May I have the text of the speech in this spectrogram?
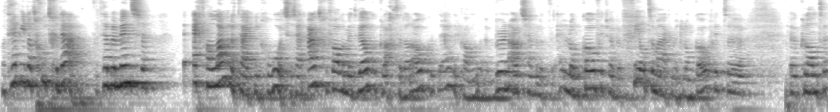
Wat heb je dat goed gedaan? Dat hebben mensen echt al langere tijd niet gehoord. Ze zijn uitgevallen met welke klachten dan ook. Hè, kan burn-out zijn, met long covid. We hebben veel te maken met long covid eh, eh, klanten.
